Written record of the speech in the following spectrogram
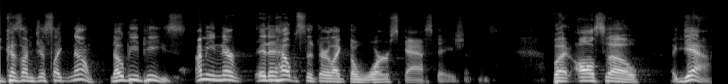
because I'm just like, no, no BPs. I mean, they're it helps that they're like the worst gas stations, but also, yeah,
